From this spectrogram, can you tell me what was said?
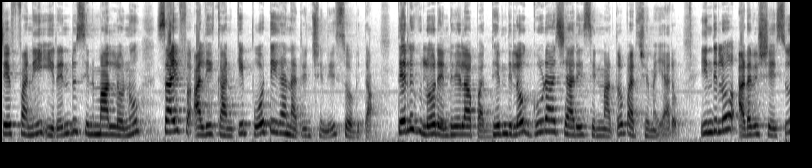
చెఫ్ అని ఈ రెండు సినిమాల్లోనూ సైఫ్ అలీ ఖాన్కి పోటీగా నటించింది శోభిత. తెలుగులో రెండు వేల పద్దెనిమిదిలో గూఢాచారి సినిమాతో పరిచయం అయ్యారు ఇందులో అడవిశేసు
